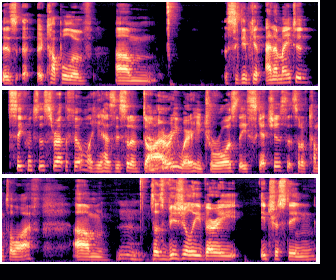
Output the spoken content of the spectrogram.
there's a, a couple of um significant animated sequences throughout the film. Like he has this sort of diary where he draws these sketches that sort of come to life. Um so it's visually very interesting.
